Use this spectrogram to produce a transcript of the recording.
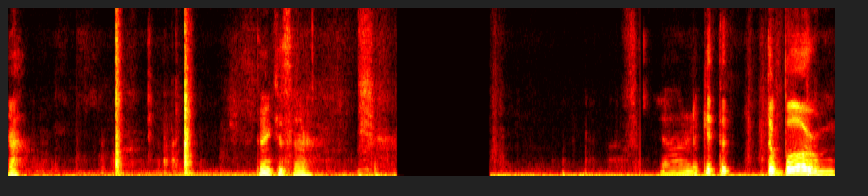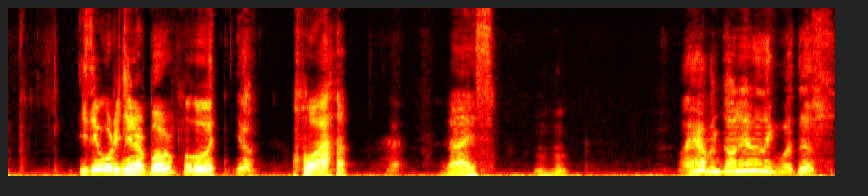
Yeah. Thank you, sir. Yeah, look at the the bulb. Is it original bulb or? Yeah. Wow. Yeah. Nice. Hmm I haven't done anything with this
